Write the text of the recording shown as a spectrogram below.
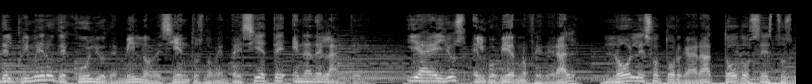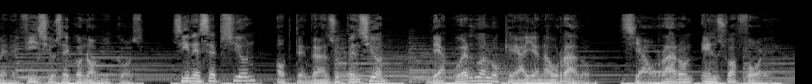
del 1 de julio de 1997 en adelante, y a ellos el gobierno federal no les otorgará todos estos beneficios económicos. Sin excepción, obtendrán su pensión, de acuerdo a lo que hayan ahorrado, si ahorraron en su afore.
